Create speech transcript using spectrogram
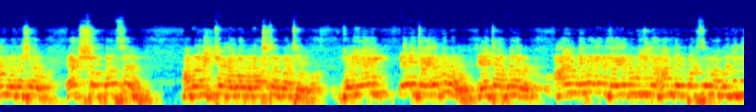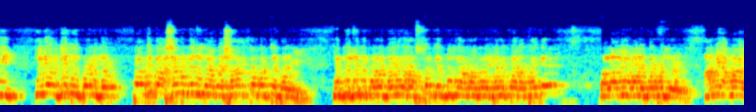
বাংলাদেশের একশো পার্সেন্ট আমরা নিশ্চয়তা পাবো রাষ্ট্রের কাছে। যদি এই এই জায়গাটুকু, এই যে আপনার আইন বিভাগের জায়গাটুকু যদি হান্ড্রেড পার্সেন্ট আমরা যদি ক্লিয়ার যদি করি যে প্রকৃত আসামিকে যদি আমরা শনাক্ত করতে পারি, কিন্তু যদি কোনো ধরনের হস্তক্ষেপ যদি আমাদের এখানে করা থাকে তাহলে আমি মনে করব যে আমি আমার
